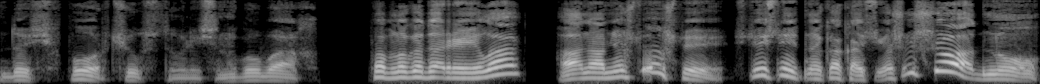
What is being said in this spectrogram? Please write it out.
до сих пор чувствовались на губах. «Поблагодарила? Она мне, что ж ты, стеснительная какая, съешь еще одну?»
